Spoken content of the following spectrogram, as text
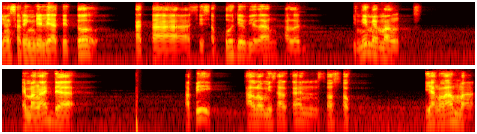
yang sering dilihat itu kata si sepuh dia bilang kalau ini memang emang ada. Tapi kalau misalkan sosok yang lama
